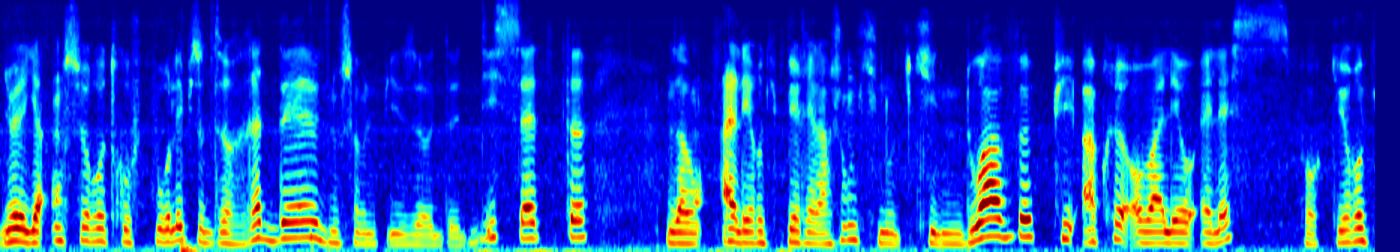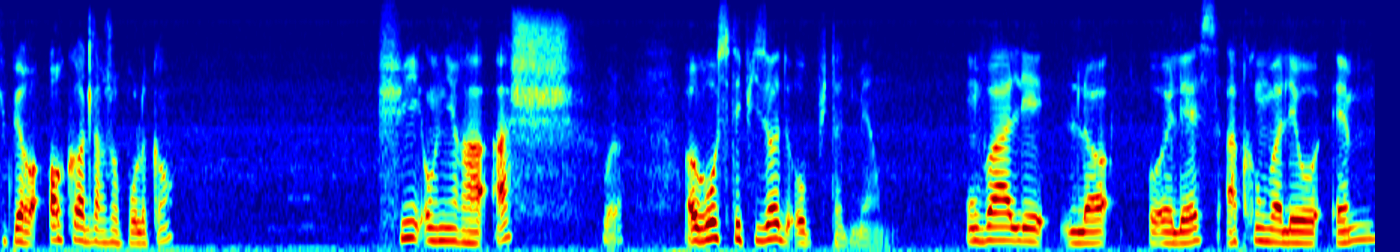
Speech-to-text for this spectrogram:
Yo les gars, on se retrouve pour l'épisode de Red Dead. Nous sommes l'épisode 17. Nous allons aller récupérer l'argent qui nous, qui doivent. Puis après, on va aller au LS pour qu'ils récupèrent encore de l'argent pour le camp. Puis on ira à H. Voilà. En gros, cet épisode. Oh putain de merde. On va aller là au LS. Après, on va aller au M.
